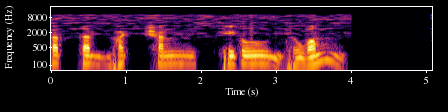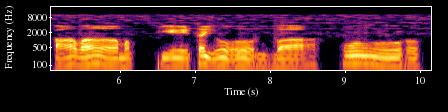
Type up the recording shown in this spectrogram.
तत्तद्भक्षन् स्थितो ध्रुवम् आवामप्येतयोर्बाह्वोः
